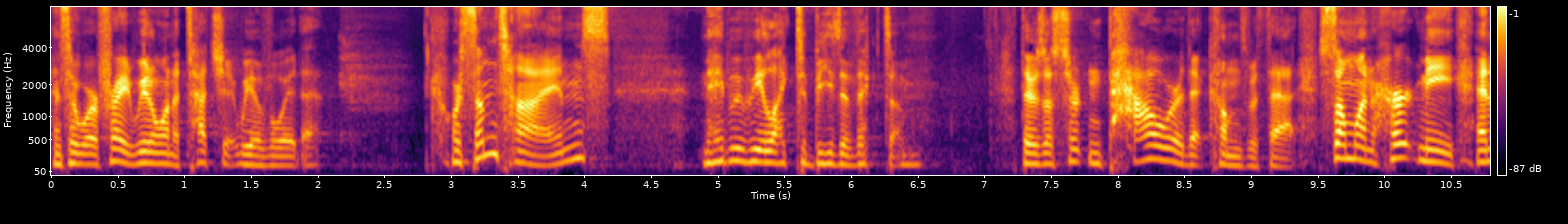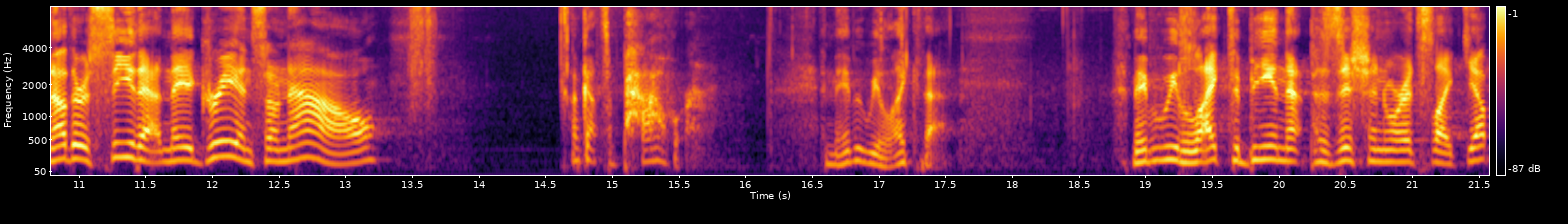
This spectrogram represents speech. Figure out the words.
And so we're afraid. We don't want to touch it, we avoid it. Or sometimes, maybe we like to be the victim. There's a certain power that comes with that. Someone hurt me, and others see that and they agree. And so now I've got some power. And maybe we like that. Maybe we like to be in that position where it's like, yep,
